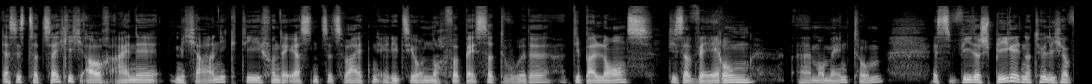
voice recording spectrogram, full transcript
Das ist tatsächlich auch eine Mechanik, die von der ersten zur zweiten Edition noch verbessert wurde. Die Balance dieser Währung äh, Momentum. Es widerspiegelt natürlich auch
